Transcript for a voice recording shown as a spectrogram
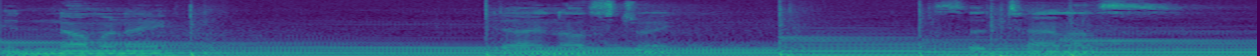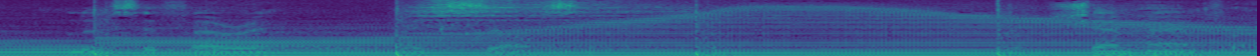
In nomine Dinostri, Satanus, Luciferi, Excelsi. Shemham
